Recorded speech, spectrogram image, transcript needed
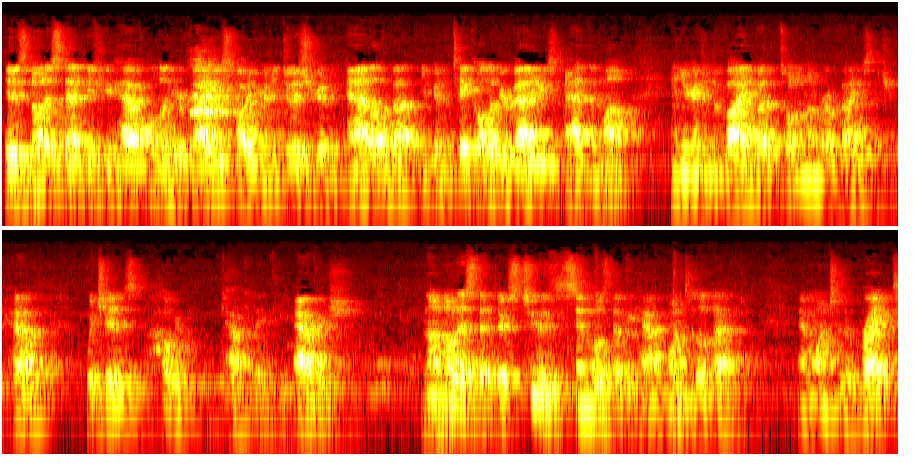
Is notice that if you have all of your values, all you're going to do is you're going to add all of that, you're going to take all of your values, add them up, and you're going to divide by the total number of values that you have, which is how we calculate the average. Now notice that there's two symbols that we have, one to the left and one to the right.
